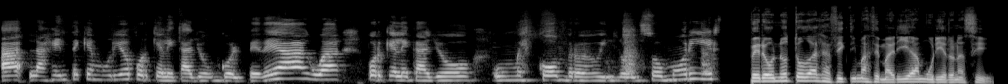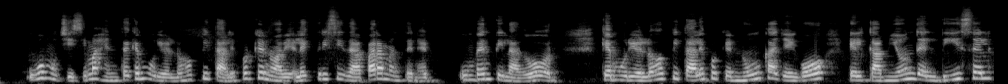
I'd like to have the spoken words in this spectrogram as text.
a la gente que murió porque le cayó un golpe de agua, porque le cayó un escombro y lo hizo morir. Pero no todas las víctimas de María murieron así. Hubo muchísima gente que murió en los hospitales porque no había electricidad para mantener un ventilador, que murió en los hospitales porque nunca llegó el camión del diésel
